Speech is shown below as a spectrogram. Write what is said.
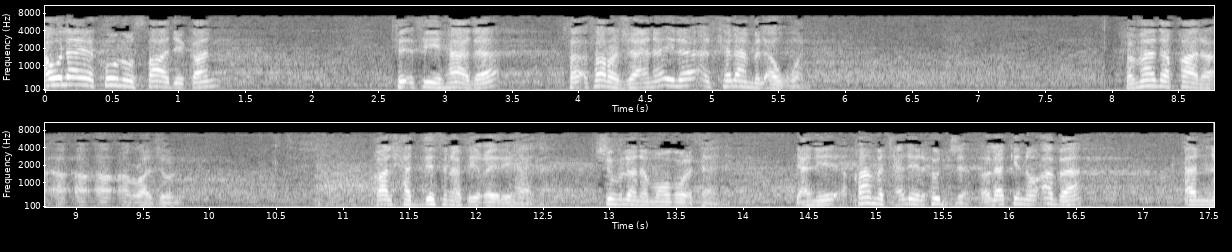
أو لا يكون صادقا في, هذا فرجعنا إلى الكلام الأول. فماذا قال الرجل؟ قال حدثنا في غير هذا. شوف لنا موضوع ثاني. يعني قامت عليه الحجة ولكنه أبى أن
